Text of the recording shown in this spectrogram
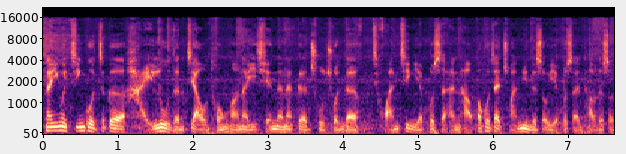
那因为经过这个海路的交通哈，那以前的那个储存的环境也不是很好，包括在船运的时候也不是很好的时候，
